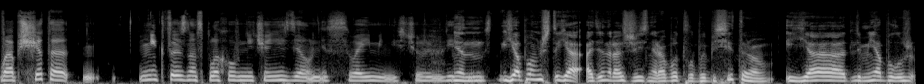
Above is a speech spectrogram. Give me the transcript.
вообще-то никто из нас плохого ничего не сделал ни со своими, ни с чужими детьми. Не, ну, я помню, что я один раз в жизни работала бэбиситером, и я, для меня был уже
